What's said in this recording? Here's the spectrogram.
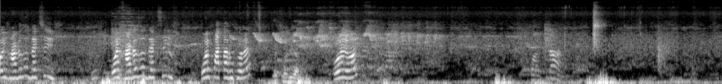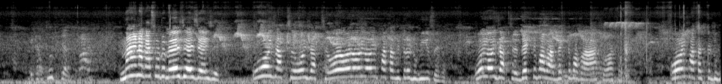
ওই হাঁটে তো দেখছিস? ওই হাঁটে তো দেখছিস? ওই পাতার উপরে। ওই ওই পাতা না না, গাছ ওঠো না। এই যে এই যে এই যে। ওই যাচ্ছে ওই যাচ্ছে, ওই ওই ওই ওই পাতার ভিতরে ঢুকে গেছে ওই ওই যাচ্ছে। দেখতে পাবা দেখতে পাবা। আসো আসো। ওই পাতাতে ঢুকে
